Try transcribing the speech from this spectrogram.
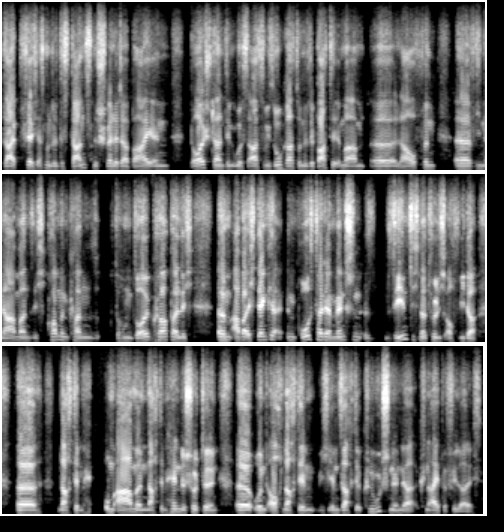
bleibt vielleicht erstmal eine Distanz, eine Schwelle dabei. In Deutschland, den USA ist sowieso gerade so eine Debatte immer am äh, Laufen, äh, wie nah man sich kommen kann, so soll körperlich. Ähm, aber ich denke, ein Großteil der Menschen sehnt sich natürlich auch wieder äh, nach dem Umarmen, nach dem Händeschütteln äh, und auch nach dem, wie ich eben sagte, Knutschen in der Kneipe vielleicht.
